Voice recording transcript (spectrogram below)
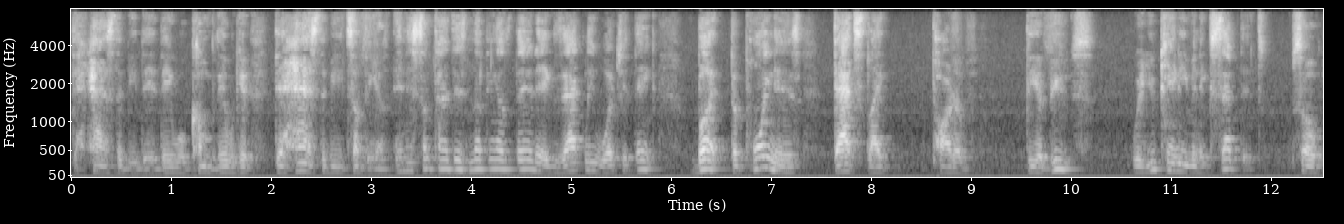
There has to be. They, they will come. They will get. There has to be something else. And sometimes there's nothing else there. They're exactly what you think. But the point is, that's like part of the abuse, where you can't even accept it. So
